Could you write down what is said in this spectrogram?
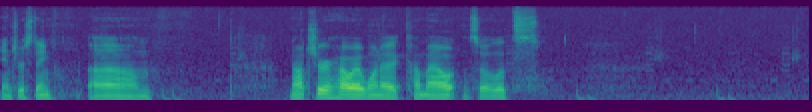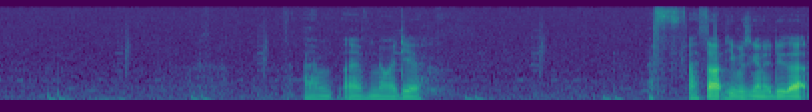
Interesting. Um, not sure how I want to come out, so let's... I I have no idea. I, thought he was going to do that.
